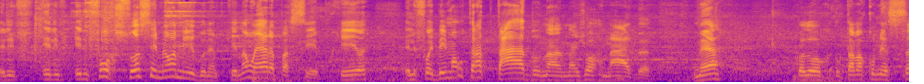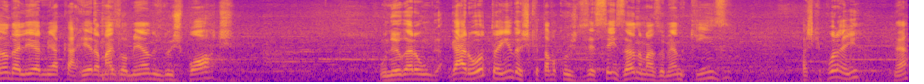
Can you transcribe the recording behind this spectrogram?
ele, ele, ele forçou ser meu amigo, né? Porque não era para ser, porque ele foi bem maltratado na, na jornada, né? Quando eu estava começando ali a minha carreira, mais ou menos, no esporte, o Nego era um garoto ainda, acho que estava com uns 16 anos, mais ou menos, 15. Acho que por aí, né?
